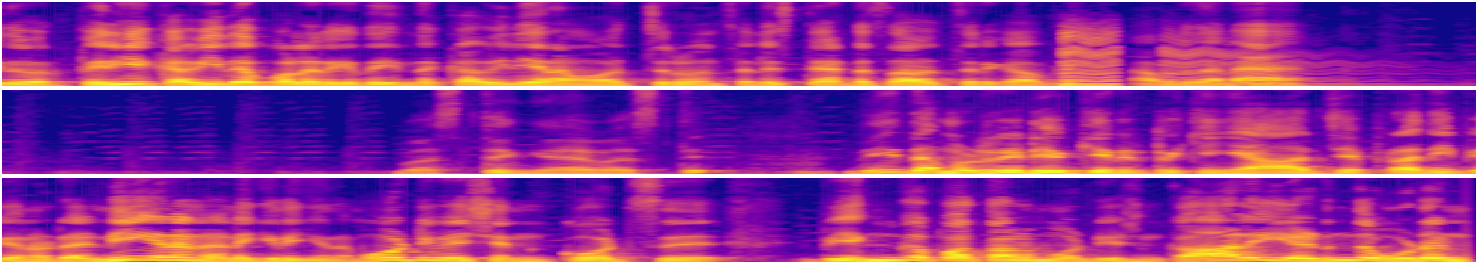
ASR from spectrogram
இது ஒரு பெரிய கவிதை போல இருக்குது. இந்த கவிதையை நம்ம வச்சிருவோம்னு சொல்லி ஸ்டேட்டஸா வச்சிருக்கா அப்படி. அப்படிதானே? ஃபஸ்ட்டுங்க ஃபஸ்ட்டு தி தமிழ் ரேடியோ கேட்டுட்டு இருக்கீங்க ஆர்ஜே பிரதீப் என்னோட. நீங்கள் என்ன நினைக்கிறீங்க? இந்த மோட்டிவேஷன் கோட்ஸு இப்போ எங்கே பார்த்தாலும் மோட்டிவேஷன் காலை எழுந்தவுடன்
